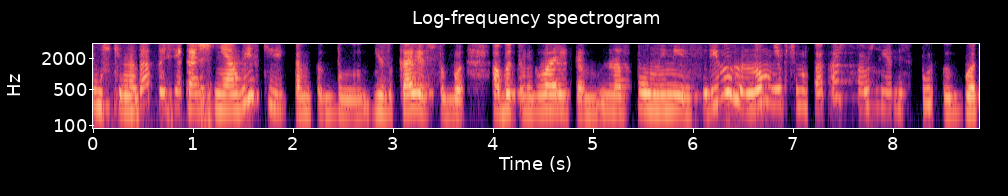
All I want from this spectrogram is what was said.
Пушкина, да, то есть я, конечно, не английский там как бы языковед, чтобы об этом говорить там на, в полной мере серьезно, но мне почему-то так кажется, потому что я до сих пор как бы,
